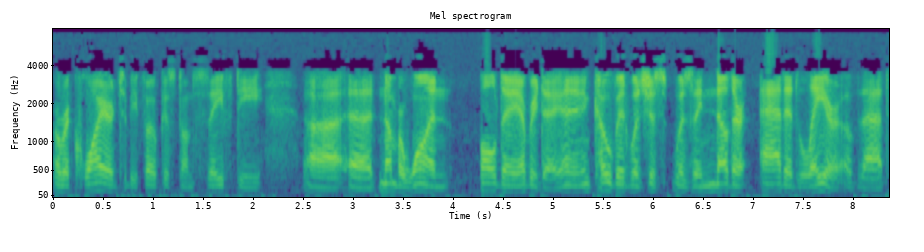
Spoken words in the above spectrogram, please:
are required to be focused on safety, uh, uh, number one, all day, every day. And COVID was just was another added layer of that.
